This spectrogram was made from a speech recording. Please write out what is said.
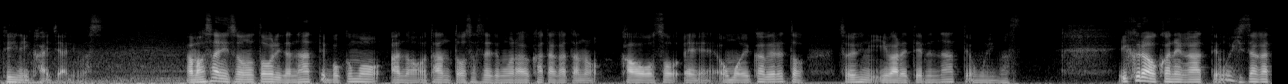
っていうふうに書いてあります。あまさにその通りだなって僕もあの担当させてもらう方々の顔をそ、えー、思い浮かべるとそういうふうに言われてるなって思います。いくらお金があっても膝が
